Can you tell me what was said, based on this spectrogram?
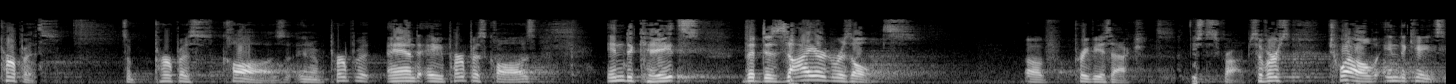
purpose. It's a purpose cause and a purpose, and a purpose cause indicates the desired results of previous actions he's described. So verse 12 indicates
